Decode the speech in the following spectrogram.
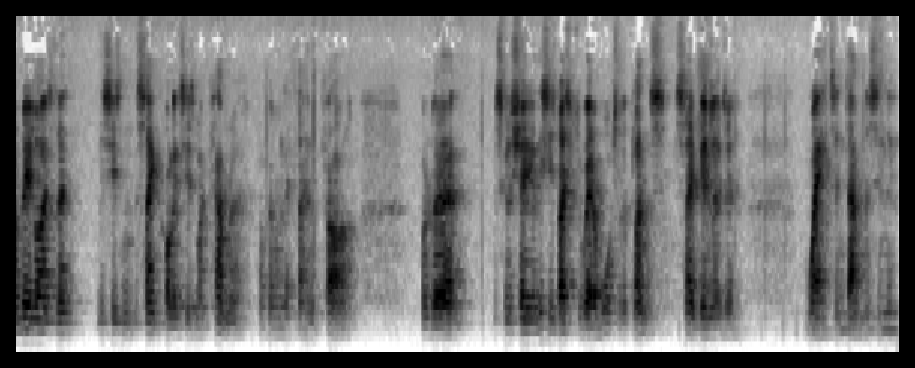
I realised that this isn't the same quality as my camera. Gone and left that in the car. But uh, I'm just going to show you, this is basically where I water the plants. Save doing loads of wet and dampness in the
